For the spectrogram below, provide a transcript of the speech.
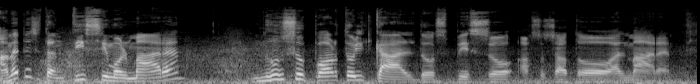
A me piace tantissimo il mare, non sopporto il caldo, spesso associato al mare.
